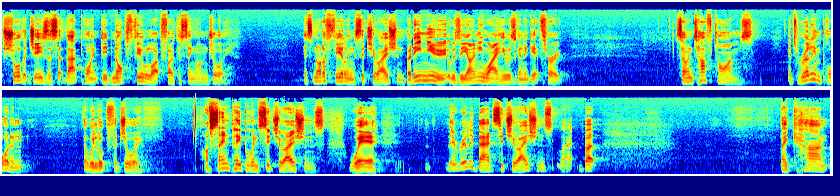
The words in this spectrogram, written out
sure that Jesus at that point did not feel like focusing on joy. It's not a feeling situation, but he knew it was the only way he was going to get through. So, in tough times, it's really important that we look for joy. I've seen people in situations where they're really bad situations, but they can't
